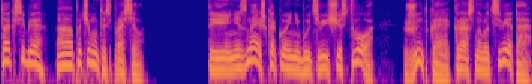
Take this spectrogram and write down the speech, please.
«Так себе. А почему ты спросил?» «Ты не знаешь какое-нибудь вещество, жидкое, красного цвета,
